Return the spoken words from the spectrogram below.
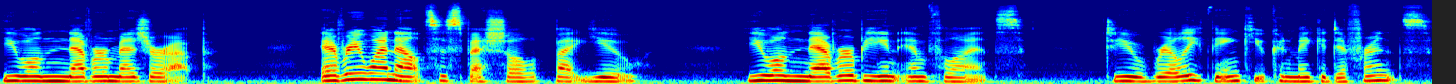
You will never measure up. Everyone else is special but you. You will never be an influence. Do you really think you can make a difference?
